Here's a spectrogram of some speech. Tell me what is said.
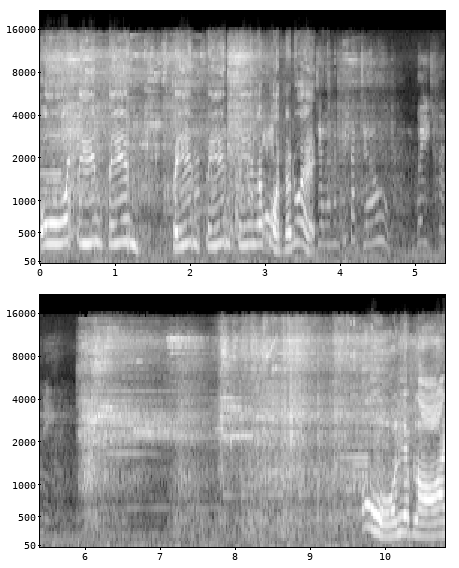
โอ้ยตีนตีน ตีนตีนตีนแล้วหมดแล้วด้วย Jalanan kita jauh. Wait for me. โอ้โหเรียบร้อย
